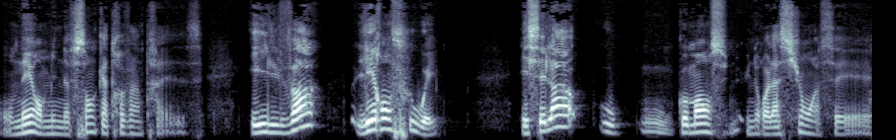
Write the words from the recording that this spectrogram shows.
On est en 1993. Et il va les renflouer. Et c'est là où, commence une, relation assez,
